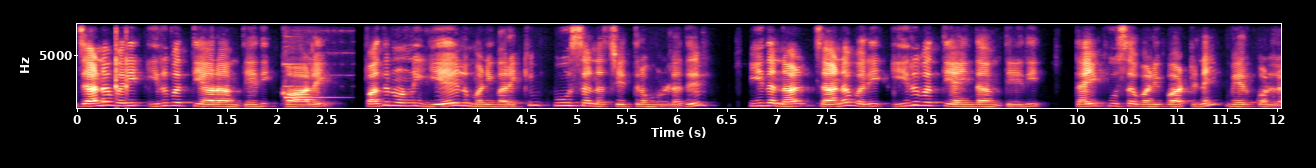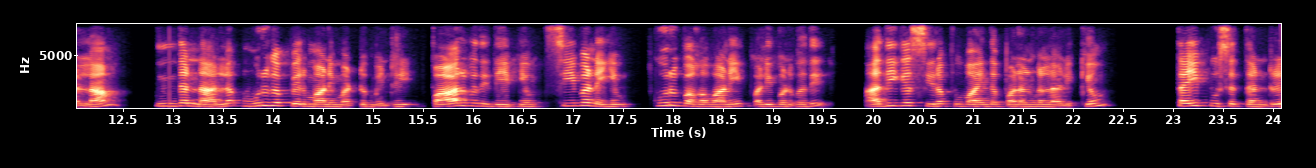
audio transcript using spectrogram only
ஜனவரி இருபத்தி ஆறாம் தேதி காலை பதினொன்று ஏழு மணி வரைக்கும் பூச நட்சத்திரம் உள்ளது. இதனால் ஜனவரி இருபத்தி ஐந்தாம் தேதி தைப்பூச வழிபாட்டினை மேற்கொள்ளலாம். இந்த நாள்ல முருகப்பெருமானை மட்டுமின்றி பார்வதி தேவியும் சிவனையும் குரு பகவானை வழிபடுவது அதிக சிறப்பு வாய்ந்த பலன்கள் அளிக்கும். தைப்பூசத்தன்று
